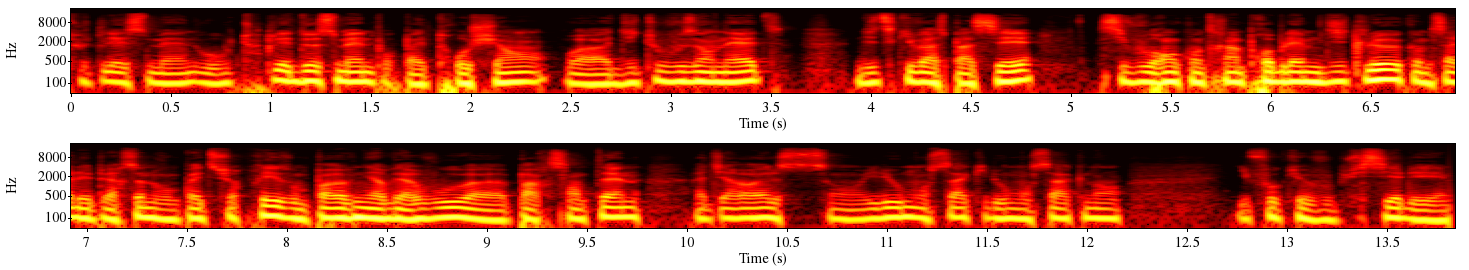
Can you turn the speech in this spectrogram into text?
Toutes les semaines ou toutes les deux semaines pour pas être trop chiant. Dites où vous en êtes, dites ce qui va se passer. Si vous rencontrez un problème, dites-le, comme ça les personnes vont pas être surprises, vont pas revenir vers vous euh, par centaines à dire il est où mon sac, il est où mon sac, non. Il faut que vous puissiez les,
